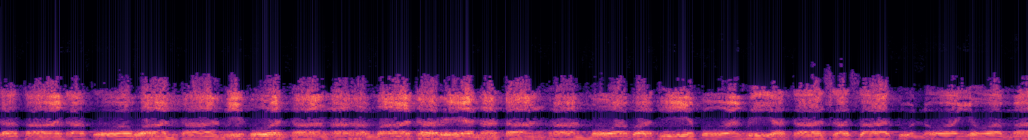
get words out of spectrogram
สกาตะโกวันทามิพุทธังอหมาตะเรนตังธรรมโม ปฏิปุวิยตาสัสตุโนโยมั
